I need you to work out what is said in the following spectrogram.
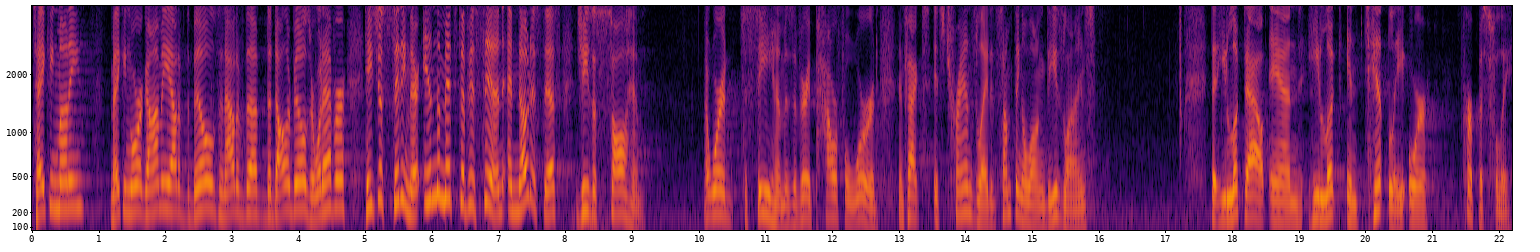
taking money, making origami out of the bills and out of the, the dollar bills or whatever. He's just sitting there in the midst of his sin. And notice this Jesus saw him. That word to see him is a very powerful word. In fact, it's translated something along these lines that he looked out and he looked intently or purposefully.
